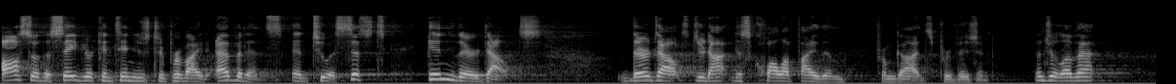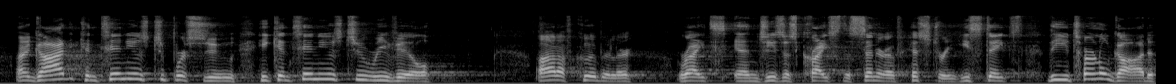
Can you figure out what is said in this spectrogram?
Also, the Savior continues to provide evidence and to assist in their doubts. Their doubts do not disqualify them from God's provision. Don't you love that? Uh, God continues to pursue, He continues to reveal. Adolf Kubler writes in Jesus Christ, the center of history, he states, The eternal God,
